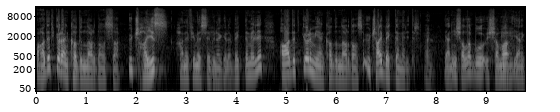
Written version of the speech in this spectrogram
Adet gören kadınlardansa 3 hayız Hanefi mezhebine göre beklemeli. Adet görmeyen kadınlardansa 3 ay beklemelidir. Evet. Yani inşallah bu şama yani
